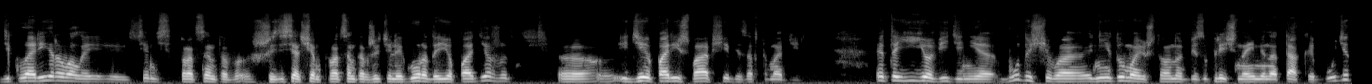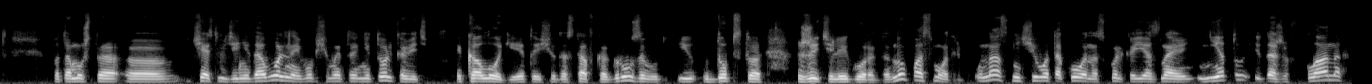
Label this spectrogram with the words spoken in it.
декларировала, и 70%, 60 чем процентов жителей города ее поддерживают, э, идею Париж вообще без автомобилей. Это ее видение будущего. Не думаю, что оно безупречно именно так и будет, потому что э, часть людей недовольна. И, в общем, это не только ведь экология, это еще доставка грузов и удобство жителей города. Ну, посмотрим. У нас ничего такого, насколько я знаю, нету, и даже в планах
